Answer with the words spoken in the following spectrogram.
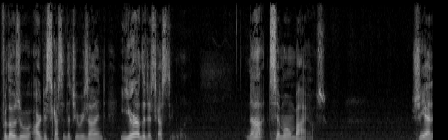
for those who are disgusted that she resigned, you're the disgusting one, not Simone Biles. She had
